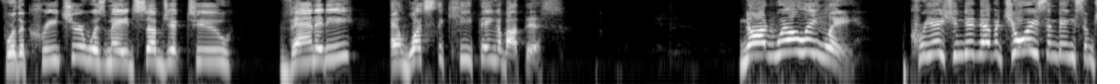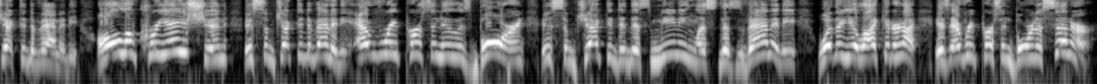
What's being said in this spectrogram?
For the creature was made subject to vanity. And what's the key thing about this? Not willingly. Creation didn't have a choice in being subjected to vanity. All of creation is subjected to vanity. Every person who is born is subjected to this meaningless, this vanity, whether you like it or not. Is every person born a sinner?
